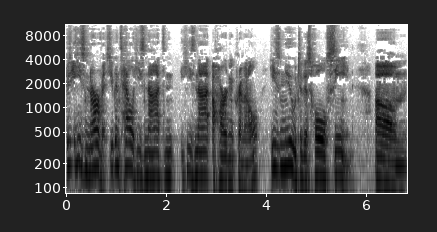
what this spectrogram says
cause he's nervous. You can tell he's not, he's not a hardened criminal. He's new to this whole scene. Um,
